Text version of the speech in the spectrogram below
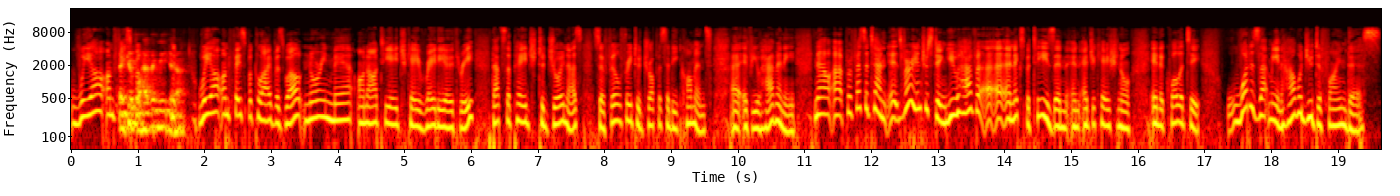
We are on Thank Facebook. you for having me here. We are on Facebook Live as well. Noreen Mir on RTHK Radio 3. That's the page to join us. So feel free to drop us any comments uh, if you have any. Now, uh, Professor Tan, it's very interesting. You have a, a, an expertise in, in educational inequality. What does that mean? How would you define this?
